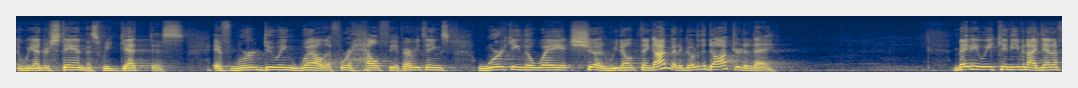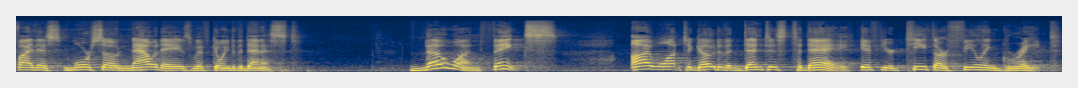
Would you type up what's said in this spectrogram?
And we understand this, we get this. If we're doing well, if we're healthy, if everything's working the way it should, we don't think, I'm going to go to the doctor today. Maybe we can even identify this more so nowadays with going to the dentist. No one thinks, I want to go to the dentist today if your teeth are feeling great.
